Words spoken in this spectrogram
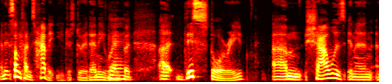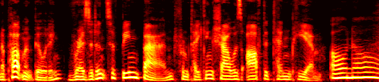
And it's sometimes habit; you just do it anyway. Yeah. But uh, this story Um, showers in an, an apartment building, residents have been banned from taking showers after 10 p.m. Oh no.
